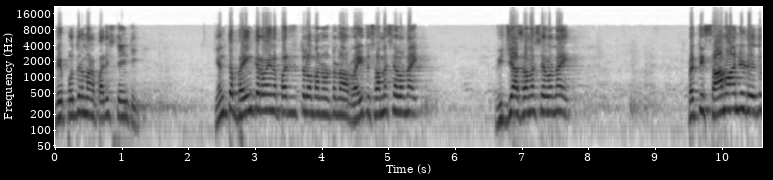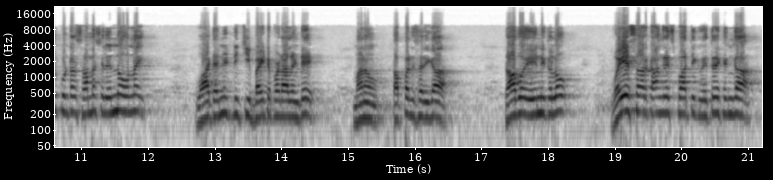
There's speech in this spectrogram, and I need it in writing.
రేపు పొద్దున మన పరిస్థితి ఏంటి? ఎంత భయంకరమైన పరిస్థితుల్లో మనం ఉంటున్నాం? రైతు సమస్యలు ఉన్నాయి విద్యా సమస్యలు ఉన్నాయి ప్రతి సామాన్యుడు ఎదుర్కొంటున్న సమస్యలు ఎన్నో ఉన్నాయి. వాటన్నిటి నుంచి బయటపడాలంటే మనం తప్పనిసరిగా రాబోయే ఎన్నికలో వైఎస్ఆర్ కాంగ్రెస్ పార్టీకి వ్యతిరేకంగా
